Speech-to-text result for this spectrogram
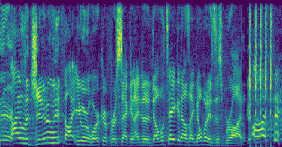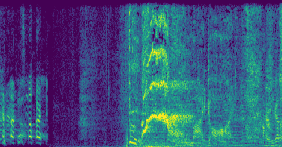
There. I legitimately thought you were a worker for a second. I did a double take and I was like, nobody's this broad. Austin, I'm sorry. Oh my god. All right, we gotta.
